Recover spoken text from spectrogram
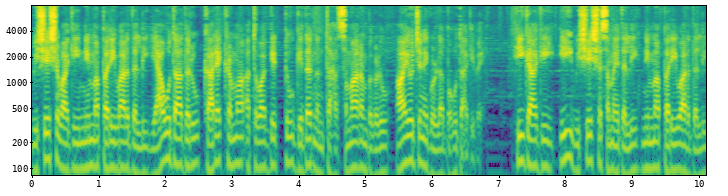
ವಿಶೇಷವಾಗಿ ನಿಮ್ಮ ಪರಿವಾರದಲ್ಲಿ ಯಾವುದಾದರೂ ಕಾರ್ಯಕ್ರಮ ಅಥವಾ ಗೆಟ್ ಟುಗೆದರ್ನಂತಹ ಸಮಾರಂಭಗಳು ಆಯೋಜನೆಗೊಳ್ಳಬಹುದಾಗಿವೆ. ಹೀಗಾಗಿ ಈ ವಿಶೇಷ ಸಮಯದಲ್ಲಿ ನಿಮ್ಮ ಪರಿವಾರದಲ್ಲಿ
